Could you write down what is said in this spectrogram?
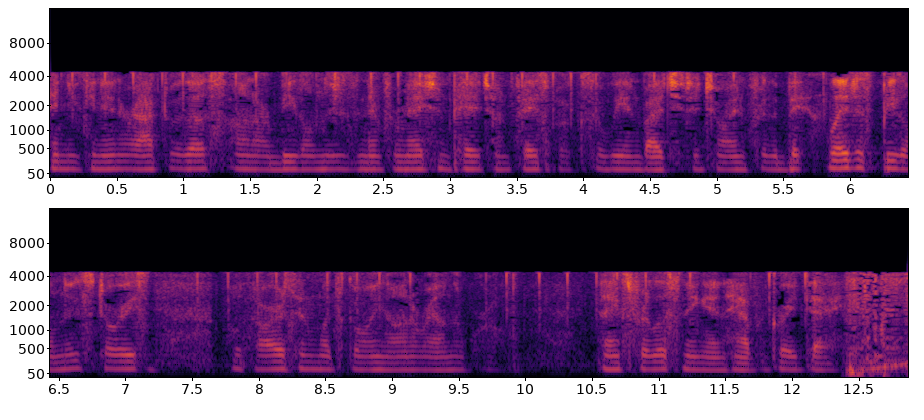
and you can interact with us on our Beatles News and Information page on Facebook. So we invite you to join for the latest Beatles news stories, both ours and what's going on around the world. Thanks for listening, and have a great day.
